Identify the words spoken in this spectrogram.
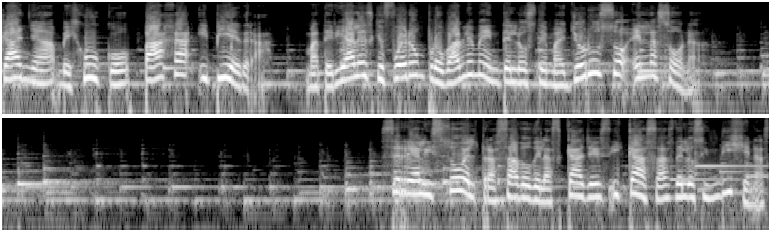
caña, bejuco, paja y piedra, materiales que fueron probablemente los de mayor uso en la zona. se realizó el trazado de las calles y casas de los indígenas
